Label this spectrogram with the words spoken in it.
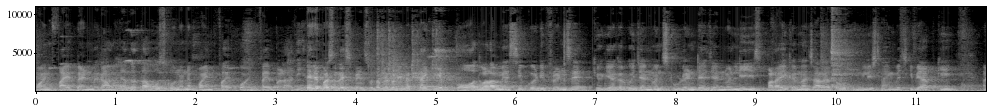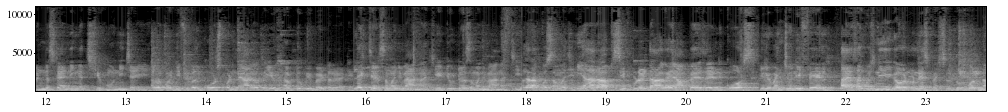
पॉइंट फाइव बैंड में काम हो जाता था, उसको उन्होंने पॉइंट फाइव पॉइंट फाइव बढ़ा दिया। मेरे पर्सनल एक्सपीरियंस में तो मेरे को नहीं लगता है कि ये बहुत बड़ा मैसिव कोई डिफरेंस है, क्योंकि अगर कोई जेनवन स्टूडेंट है जेनवनली पढ़ाई करना चाह रहा है तो इंग्लिश लैंग्वेज की भी आपकी अंडरस्टैंडिंग अच्छी होनी चाहिए। अगर कोई डिफ़िकल्ट कोर्स पढ़ने आए हो तो you have to be better at lecture समझ में आना चाहिए ट्यूटर समझ में आना चाहिए। अगर आपको समझ नहीं आ रहा, आप स्टूडेंट आ गए यहाँ पे as an course eventually fail ऐसा कुछ नहीं कि गवर्नमेंट ने स्पेशल तुमको ना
